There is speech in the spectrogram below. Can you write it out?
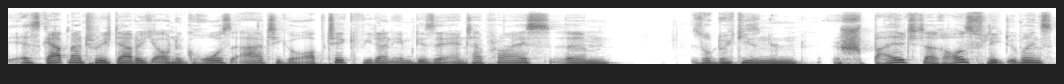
es gab natürlich dadurch auch eine großartige Optik, wie dann eben diese Enterprise ähm, so durch diesen Spalt da rausfliegt. Übrigens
